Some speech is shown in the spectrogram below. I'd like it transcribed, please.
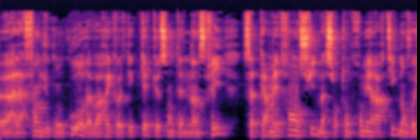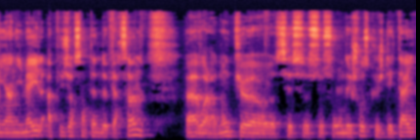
à la fin du concours, d'avoir récolté quelques centaines d'inscrits. Ça te permettra ensuite, bah, sur ton premier article, d'envoyer un email à plusieurs centaines de personnes. Euh, voilà, donc euh, ce, ce, sont des choses que je détaille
